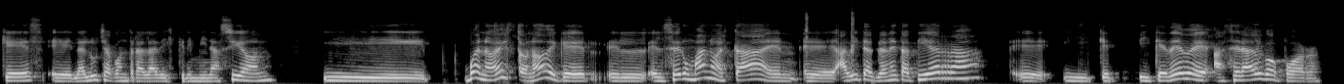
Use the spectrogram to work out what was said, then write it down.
que es la lucha contra la discriminación, y bueno, esto, ¿no? De que el, ser humano está en, eh, habita el planeta Tierra eh, y, que, y que debe hacer algo por,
